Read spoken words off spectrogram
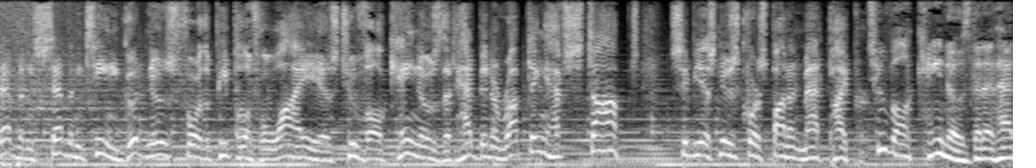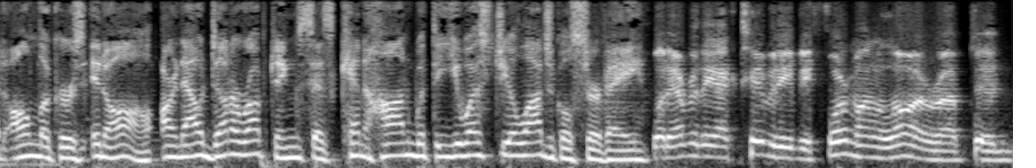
717. Good news for the people of Hawaii as two volcanoes that had been erupting have stopped. CBS News correspondent Matt Piper. Two volcanoes that have had onlookers in awe are now done erupting, says Ken Hon with the U.S. Geological Survey. Whatever the activity before Mauna Loa erupted,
